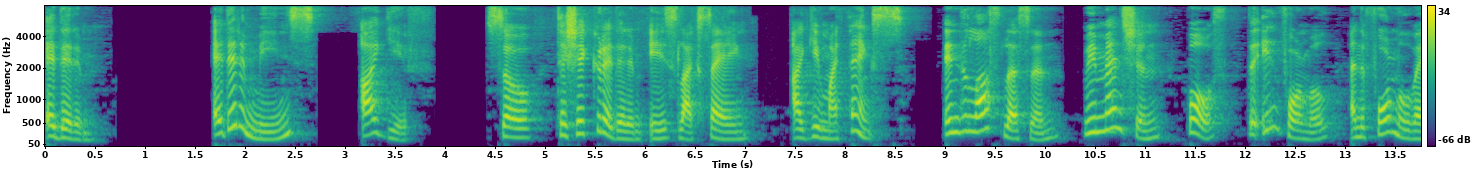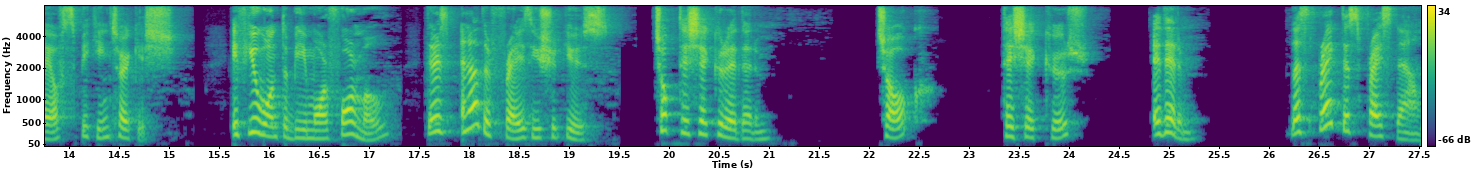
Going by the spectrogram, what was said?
ederim. Ederim means I give. So teşekkür ederim is like saying I give my thanks. In the last lesson, we mentioned both the informal and the formal way of speaking Turkish. If you want to be more formal, there is another phrase you should use. Çok teşekkür ederim. Çok teşekkür ederim. Let's break this phrase down.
